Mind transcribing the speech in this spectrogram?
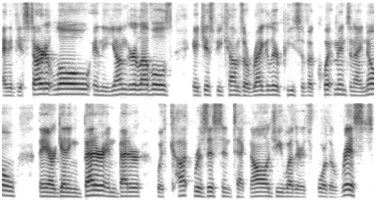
And if you start it low in the younger levels, it just becomes a regular piece of equipment. And I know they are getting better and better with cut resistant technology, whether it's for the wrists,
